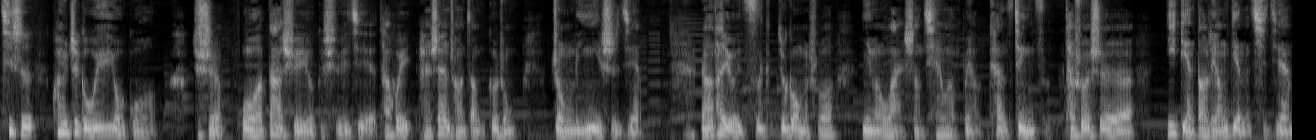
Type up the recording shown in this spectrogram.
其实关于这个我也有过。就是我大学有个学姐，她会很擅长讲各种这种灵异事件，然后她有一次就跟我们说，你们晚上千万不要看镜子。她说是一点到两点的期间，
